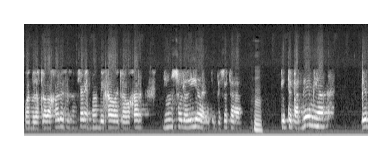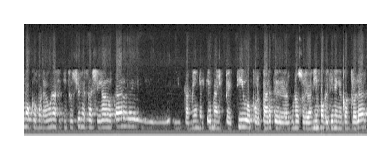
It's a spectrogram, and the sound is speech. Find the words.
cuando los trabajadores esenciales no han dejado de trabajar ni un solo día desde que empezó esta, mm. esta pandemia, vemos como en algunas instituciones ha llegado tarde y, y, también el tema inspectivo por parte de algunos organismos que tienen que controlar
